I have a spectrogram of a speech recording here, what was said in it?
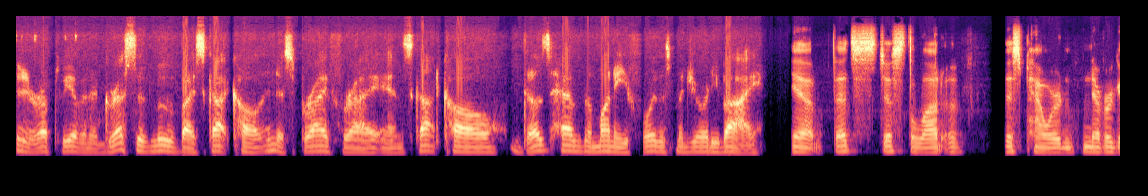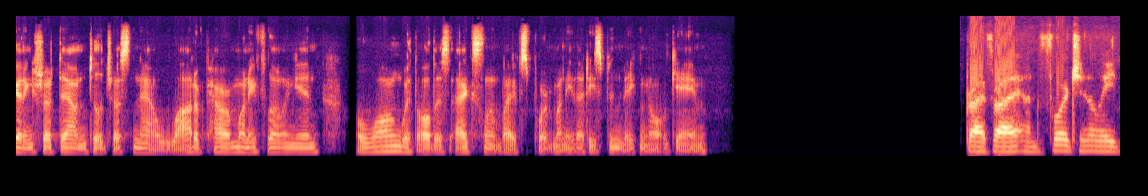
interrupt. We have an aggressive move by Scott Call into Spry Fry, and Scott Call does have the money for this majority buy. yeah, that's just a lot of this power never getting shut down until just now. A lot of power money flowing in, along with all this excellent life support money that he's been making all game. Spry Fry unfortunately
